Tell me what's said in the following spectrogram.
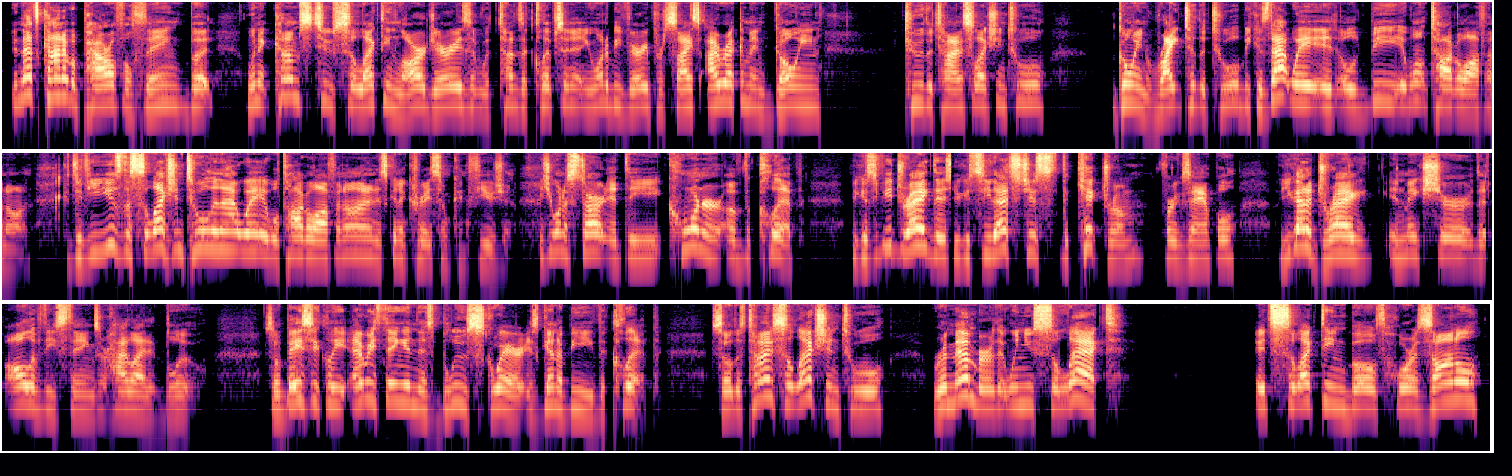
And that's kind of a powerful thing, but when it comes to selecting large areas and with tons of clips in it, you want to be very precise, I recommend going to the time selection tool going right to the tool because that way it'll be it won't toggle off and on because if you use the selection tool in that way it will toggle off and on and it's going to create some confusion But you want to start at the corner of the clip because if you drag this you can see that's just the kick drum for example. You got to drag and make sure that all of these things are highlighted blue. So basically everything in this blue square is going to be the clip. So the time selection tool Remember that when you select, it's selecting both horizontal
